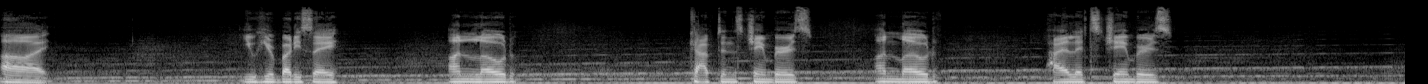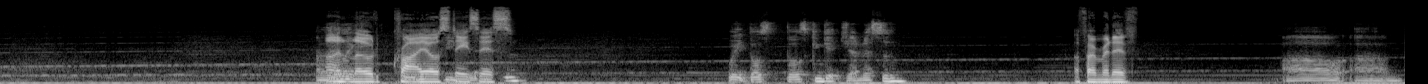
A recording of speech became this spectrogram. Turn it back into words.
uh you hear buddy say unload captain's chambers unload pilot's chambers. Unload like, cryostasis. Wait, those those can get jettisoned. Affirmative. Oh, um,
